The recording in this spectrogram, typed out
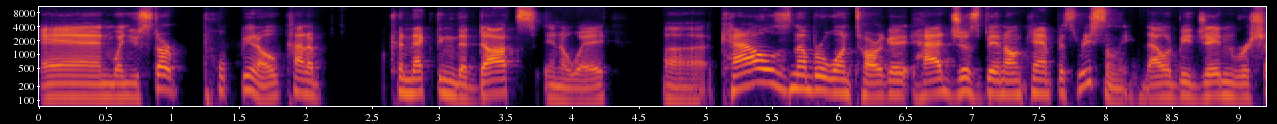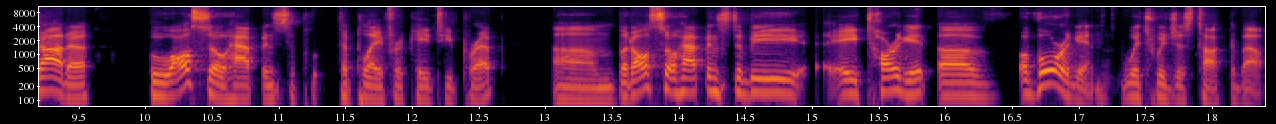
and when you start, you know, kind of connecting the dots in a way, uh, Cal's number one target had just been on campus recently. That would be Jaden Rashada, who also happens to, to play for KT Prep, um, but also happens to be a target of, of Oregon, which we just talked about.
